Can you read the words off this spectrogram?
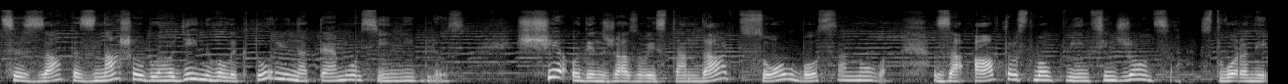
це запис з нашого благодійного лекторію на тему осінній блюз. Ще один джазовий стандарт сол Босса Нова за авторством Квінсі Джонса, створений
